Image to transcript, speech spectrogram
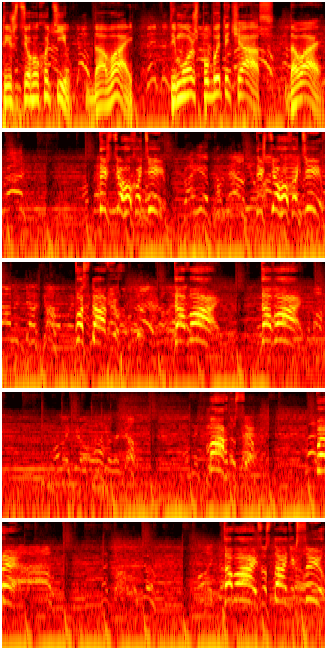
Ти ж цього хотів. Давай. Ти можеш побити час. Давай. Ти ж цього хотів! Ти ж цього хотів! Постав його! Давай! Давай! Магнусе! Вперед! Давай з останніх сил!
